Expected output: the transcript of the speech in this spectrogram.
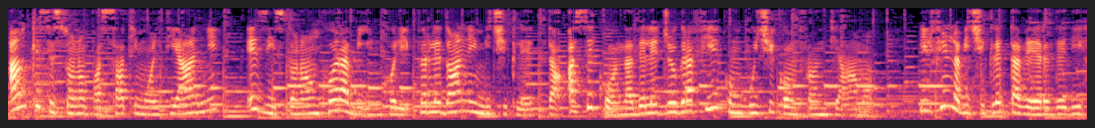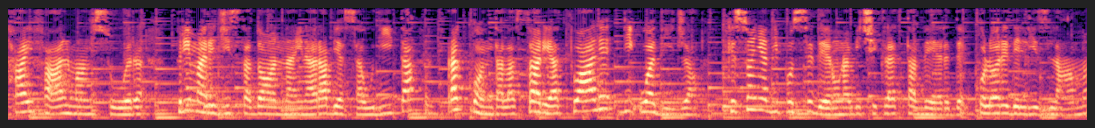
Anche se sono passati molti anni, esistono ancora vincoli per le donne in bicicletta a seconda delle geografie con cui ci confrontiamo. Il film La bicicletta verde di Haifa al-Mansur, prima regista donna in Arabia Saudita, racconta la storia attuale di Wadija, che sogna di possedere una bicicletta verde, colore dell'Islam,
